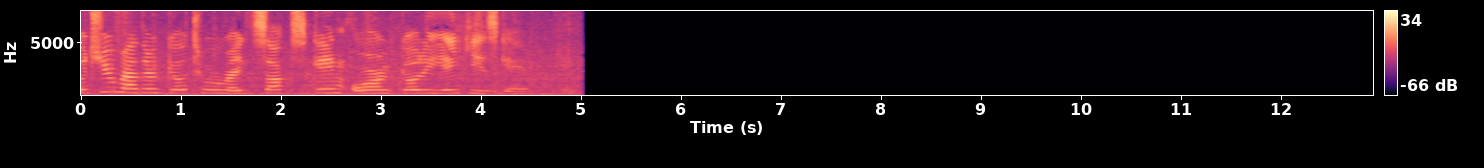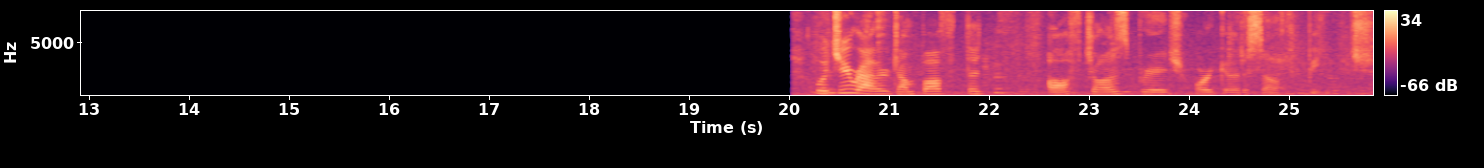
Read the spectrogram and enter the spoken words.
Would you rather go to a Red Sox game or go to Yankees game? Would you rather jump off the off Jaws Bridge or go to South Beach?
